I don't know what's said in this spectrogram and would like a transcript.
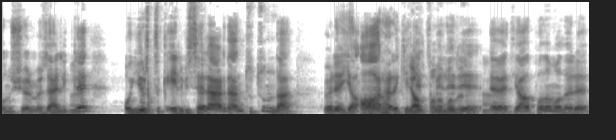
konuşuyorum özellikle. Evet. O yırtık elbiselerden tutun da böyle ya ağır hareket etmeleri, Ha. evet yalpalamaları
